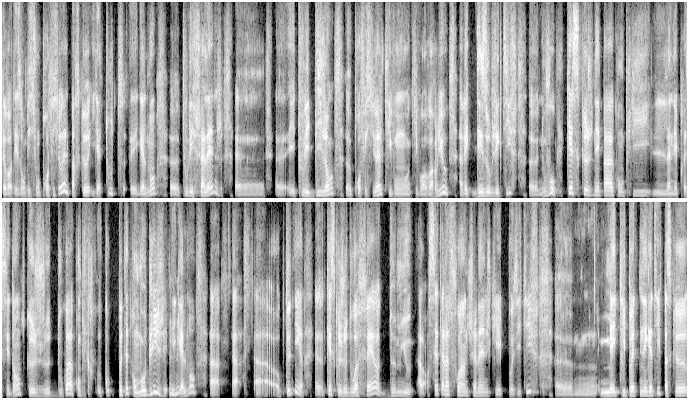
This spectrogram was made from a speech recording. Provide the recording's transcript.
d'avoir des ambitions professionnelles, parce qu'il y a toutes également tous les challenges et tous les bilans professionnels qui vont, qui vont avoir lieu avec des objectifs nouveaux. Qu'est-ce que je n'ai pas accompli l'année précédente que je dois accomplir Peut-être qu'on m'oblige mmh également à, à obtenir. Qu'est-ce que je dois faire de mieux? Alors c'est à la fois un challenge qui est positif, mais qui peut être négatif parce que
